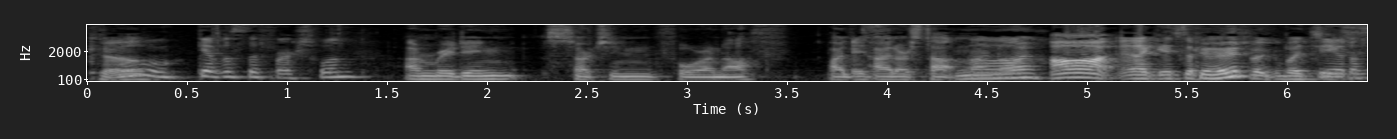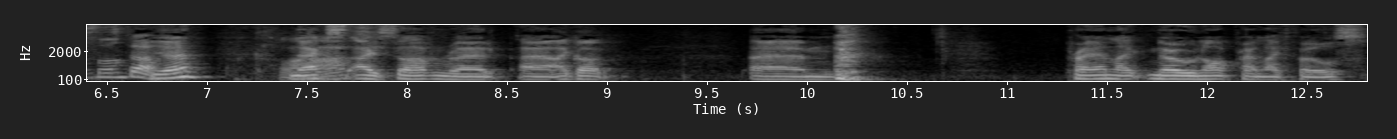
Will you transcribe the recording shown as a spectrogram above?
Cool. Ooh, give us the first one. I'm reading "Searching for Enough" by It's- Tyler Staton right Oh. now. Oh, like it's a Good. book about Jesus and stuff. Yeah. Class. Next, I still haven't read. Uh, I got um, praying like no, not praying like fools.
